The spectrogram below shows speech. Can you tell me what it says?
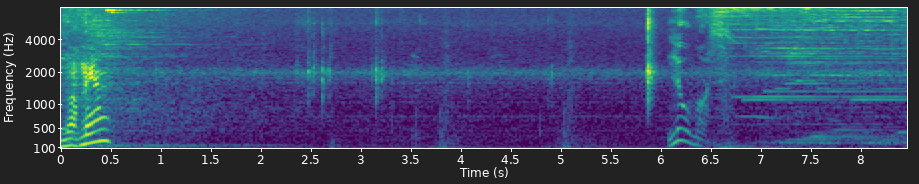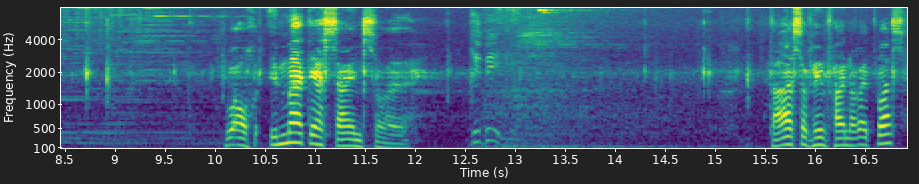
Noch mehr? Lumos. Wo auch immer der sein soll. Rebellion. Da ist auf jeden Fall noch etwas.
